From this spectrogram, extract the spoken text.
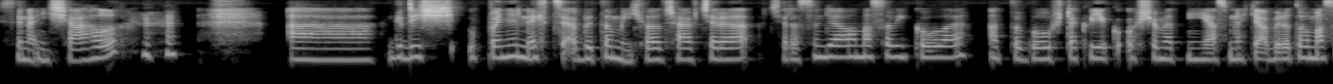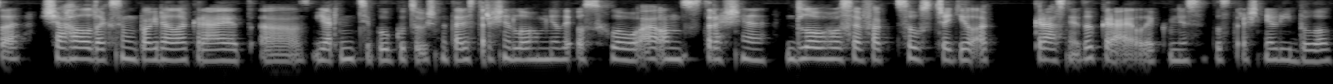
si na ní šáhl. a když úplně nechce, aby to míchal, třeba včera, včera jsem dělala masový koule a to bylo už takový jako ošemetný, já jsem nechtěla, aby do toho masa šahal, tak jsem mu pak dala krájet a jarní cibulku, co už jsme tady strašně dlouho měli oschlou a on strašně dlouho se fakt soustředil a krásně to krájel, jako mně se to strašně líbilo.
